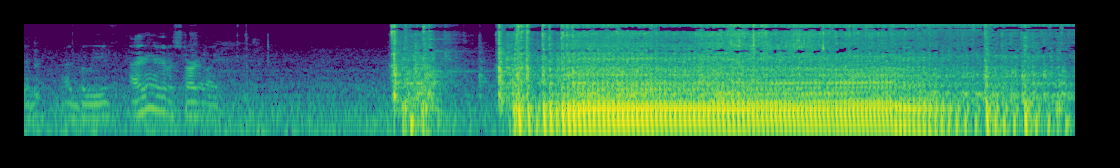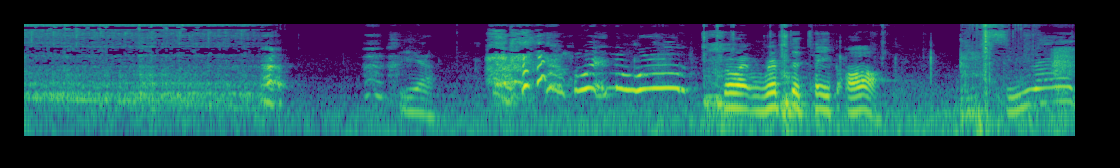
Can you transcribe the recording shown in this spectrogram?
good, I believe. I think I gotta start it like. Yeah. what in the world? So it ripped the tape off. See that?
